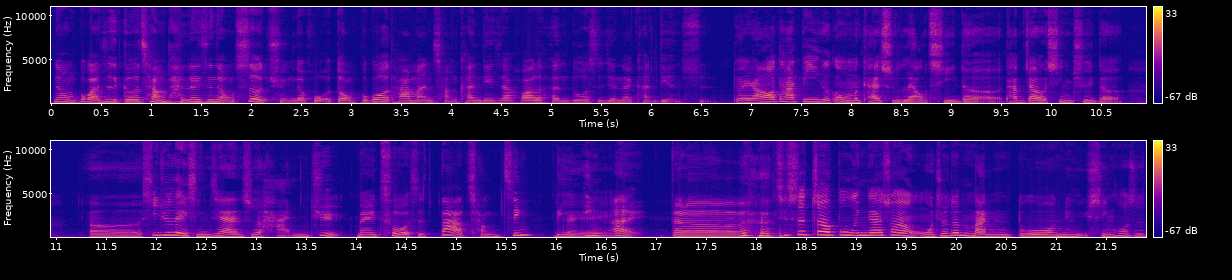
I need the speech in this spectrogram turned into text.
那种不管是歌唱班类似那种社群的活动，不过他蛮常看电视，他花了很多时间在看电视。对，然后他第一个跟我们开始聊起的，他比较有兴趣的呃戏剧类型，竟然是韩剧，没错，是《大长今》李英爱。其实这部应该算，我觉得蛮多女性，或是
